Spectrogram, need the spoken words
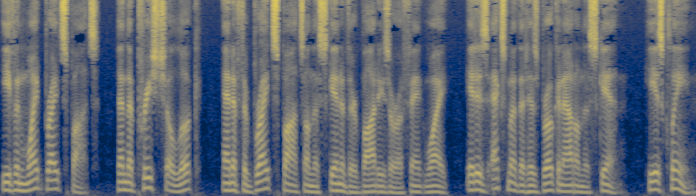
even white bright spots, then the priest shall look, and if the bright spots on the skin of their bodies are a faint white, it is eczema that has broken out on the skin, he is clean.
